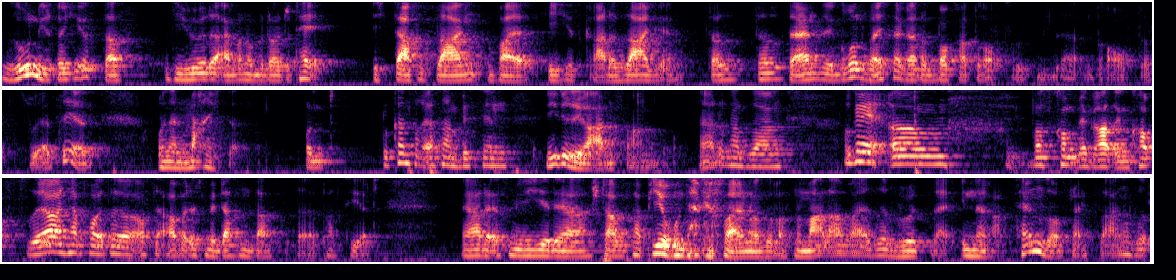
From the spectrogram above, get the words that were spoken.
so niedrig ist, dass die Hürde einfach nur bedeutet, hey, ich darf es sagen, weil ich es gerade sage. Das ist, das ist der einzige Grund, weil ich da gerade Bock habe, drauf, zu, äh, drauf das zu erzählen. Und dann mache ich das. Und du kannst auch erstmal ein bisschen niedriger anfangen. Ja, du kannst sagen, okay, ähm, was kommt mir gerade in den Kopf? So, ja, ich habe heute auf der Arbeit ist mir das und das äh, passiert. Ja, da ist mir hier der Stapel Papier runtergefallen oder sowas. Normalerweise würde ein innerer Zensor vielleicht sagen, so,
